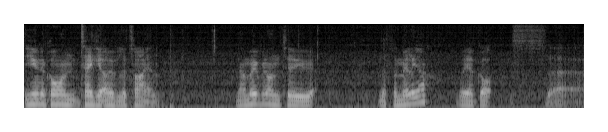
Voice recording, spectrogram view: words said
unicorn, take it over the Titan. Now moving on to the familiar, we have got uh,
